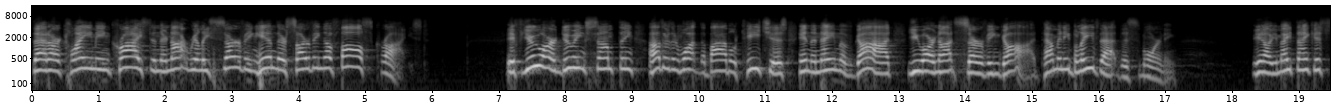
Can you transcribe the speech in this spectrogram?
that are claiming Christ and they're not really serving Him, they're serving a false Christ. If you are doing something other than what the Bible teaches in the name of God, you are not serving God. How many believe that this morning? You know, you may think it's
